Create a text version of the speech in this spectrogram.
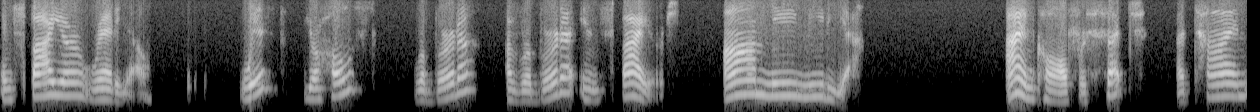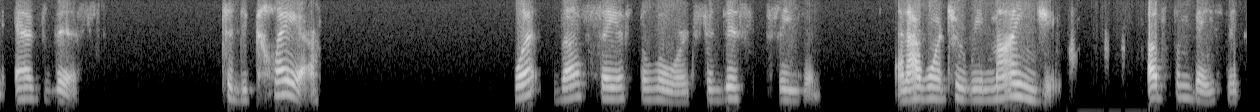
Inspire Radio with your host, Roberta of Roberta Inspires, Omni Media. I am called for such a time as this to declare what thus saith the Lord for this season. And I want to remind you of some basics,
